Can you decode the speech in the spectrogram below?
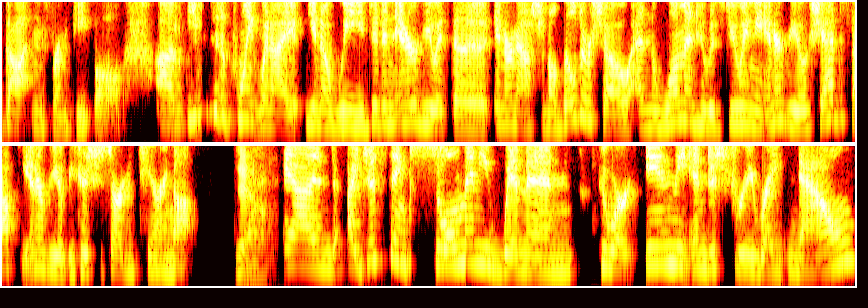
gotten from people um, yeah. even to the point when i you know we did an interview at the international builder show and the woman who was doing the interview she had to stop the interview because she started tearing up yeah and i just think so many women who are in the industry right now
